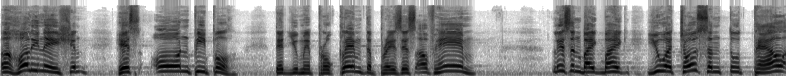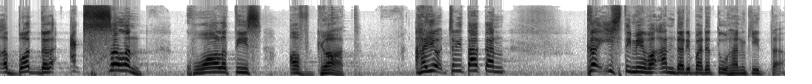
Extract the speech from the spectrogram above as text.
a holy nation, his own people, that you may proclaim the praises of him. Listen baik-baik, you are chosen to tell about the excellent qualities of God. Ayo ceritakan keistimewaan daripada Tuhan kita.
